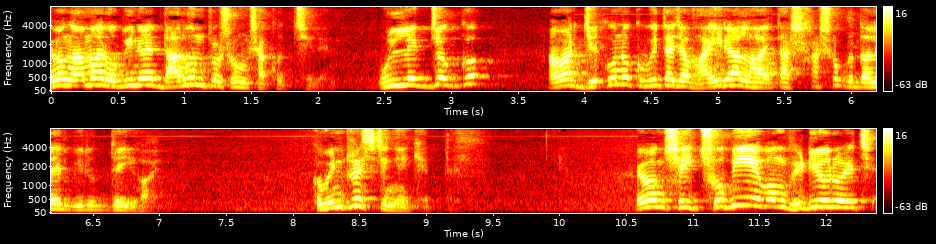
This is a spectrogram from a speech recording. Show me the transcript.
এবং আমার অভিনয়ের দারুণ প্রশংসা করছিলেন। উল্লেখযোগ্য, আমার যে কোনো কবিতা যা ভাইরাল হয় তা শাসক দলের বিরুদ্ধেই হয়। খুব ইন্টারেস্টিং এই ক্ষেত্রে। এবং সেই ছবি এবং ভিডিও রয়েছে।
